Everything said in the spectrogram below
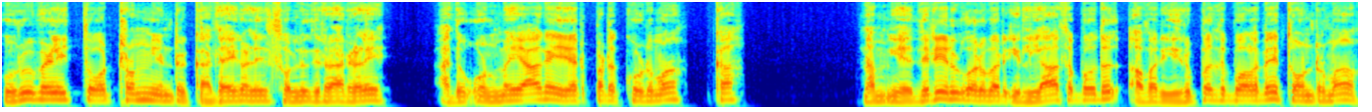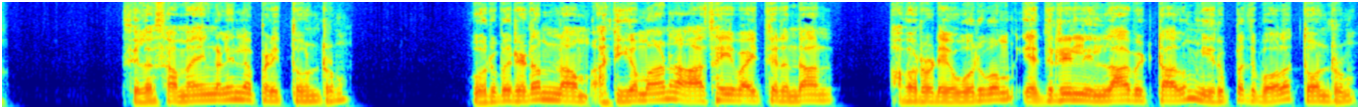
உருவெளித் தோற்றம் என்று கதைகளில் சொல்லுகிறார்களே அது உண்மையாக ஏற்படக்கூடுமா அக்கா? நம் எதிரில் ஒருவர் இல்லாதபோது அவர் இருப்பது போலவே தோன்றுமா? சில சமயங்களில் அப்படி தோன்றும். ஒருவரிடம் நாம் அதிகமான ஆசை வைத்திருந்தால் அவருடைய உருவம் எதிரில் இல்லாவிட்டாலும் இருப்பது போல தோன்றும்.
